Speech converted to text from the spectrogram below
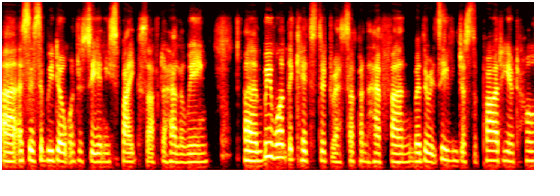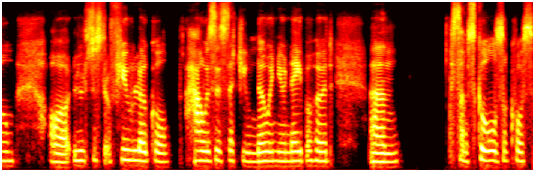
Uh, as I said, we don't want to see any spikes after Halloween. Um, we want the kids to dress up and have fun, whether it's even just a party at home or just a few local houses that you know in your neighborhood. Um, some schools, of course,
